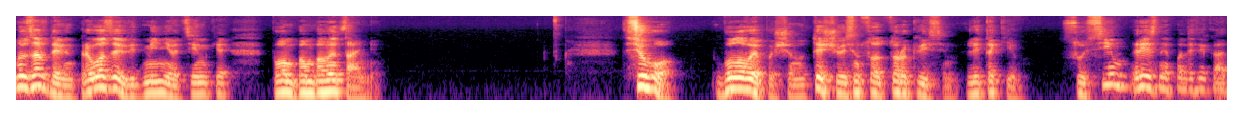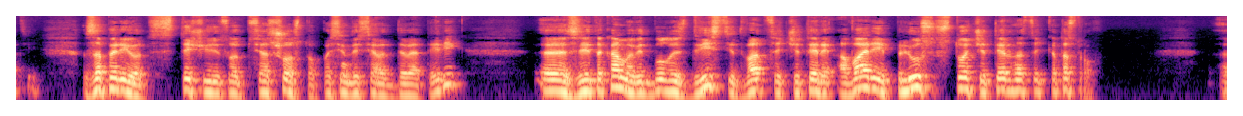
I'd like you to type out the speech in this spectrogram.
Ну, завжди він привозив відмінні оцінки по бомбометанню. Всього було випущено 1848 літаків Су-7 різних модифікацій. За період з 1956 по 79 рік е, з літаками відбулось 224 аварії плюс 114 катастроф. е,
